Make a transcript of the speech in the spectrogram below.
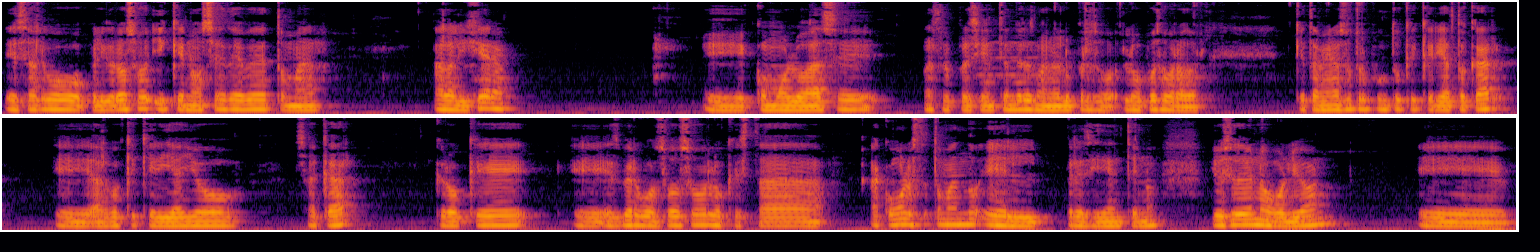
es algo peligroso y que no se debe de tomar a la ligera eh, como lo hace nuestro presidente Andrés Manuel López Obrador que también es otro punto que quería tocar eh, algo que quería yo sacar creo que eh, es vergonzoso lo que está, a cómo lo está tomando el presidente, ¿no? Yo soy de Nuevo León eh,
